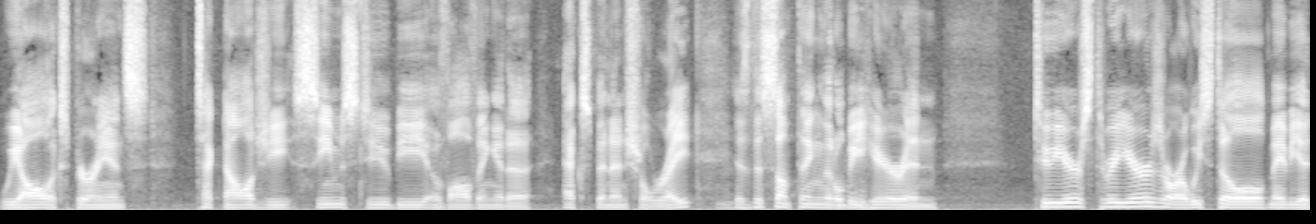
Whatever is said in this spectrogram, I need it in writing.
we all experience technology seems to be evolving at a exponential rate. Mm-hmm. Is this something that'll mm-hmm. be here in two years, three years, or are we still maybe a,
